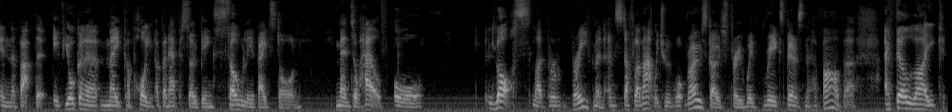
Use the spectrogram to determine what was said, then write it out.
in the fact that if you're going to make a point of an episode being solely based on mental health or loss like bereavement and stuff like that which is what rose goes through with re-experiencing her father i feel like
